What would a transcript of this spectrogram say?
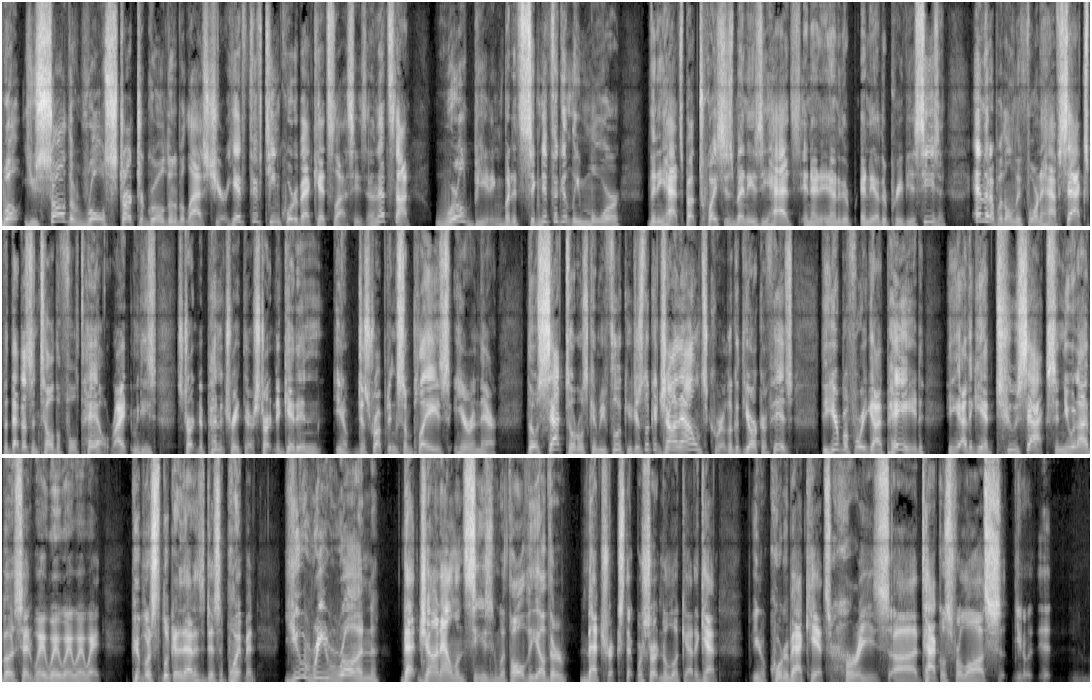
Well, you saw the role start to grow a little bit last year. He had 15 quarterback hits last season, and that's not world beating, but it's significantly more than he had. It's about twice as many as he had in any, any, other, any other previous season. Ended up with only four and a half sacks, but that doesn't tell the full tale, right? I mean, he's starting to penetrate there, starting to get in, you know, disrupting some plays here and there. Those sack totals can be fluky. Just look at John Allen's career. Look at the arc of his. The year before he got paid, he I think he had two sacks, and you and I both said, "Wait, wait, wait, wait, wait." People are looking at that as a disappointment. You rerun that John Allen season with all the other metrics that we're starting to look at again you know, quarterback hits, hurries, uh, tackles for loss, you know,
